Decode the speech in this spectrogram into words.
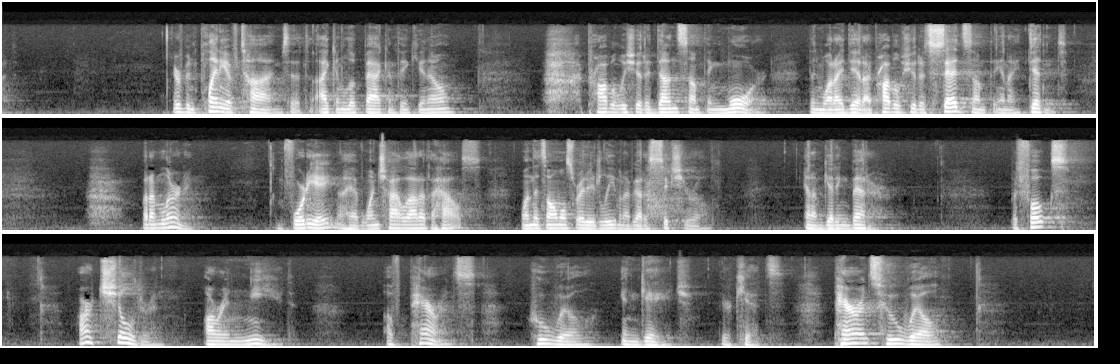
There have been plenty of times that I can look back and think, you know, I probably should have done something more than what I did. I probably should have said something and I didn't but I'm learning. I'm 48, I have one child out of the house, one that's almost ready to leave, and I've got a six year old. And I'm getting better. But, folks, our children are in need of parents who will engage their kids, parents who will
